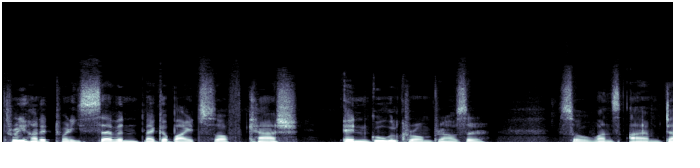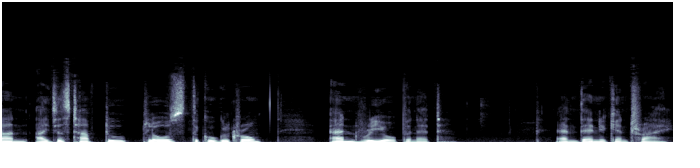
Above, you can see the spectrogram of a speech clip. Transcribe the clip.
327 megabytes of cache in Google Chrome browser. So once I am done I just have to close the Google Chrome and reopen it and then you can try.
